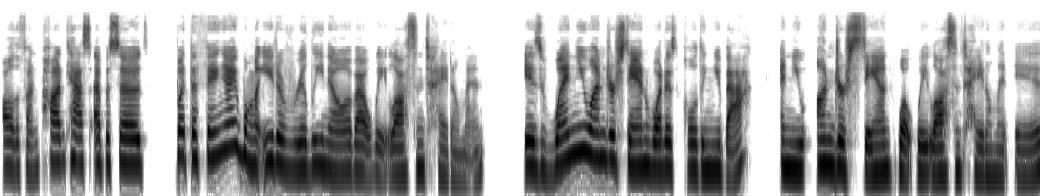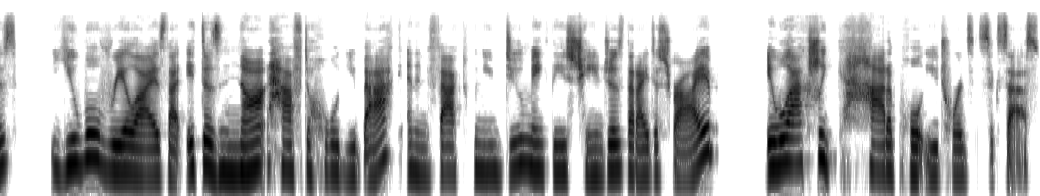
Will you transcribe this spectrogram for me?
all the fun podcast episodes. But the thing I want you to really know about weight loss entitlement is when you understand what is holding you back, and you understand what weight loss entitlement is, you will realize that it does not have to hold you back. And in fact, when you do make these changes that I describe, it will actually catapult you towards success.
